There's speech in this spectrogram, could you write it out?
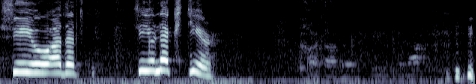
See you other. See you next year.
